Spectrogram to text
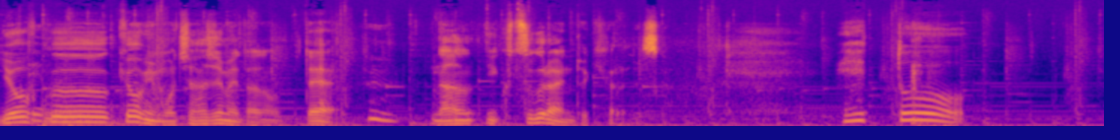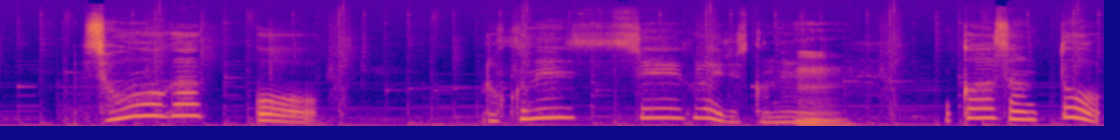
洋服興味持ち始めたのって、うん。なんいくつぐらいの時からですか？えっと小学校6年生ぐらいですかね、うん。お母さんと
